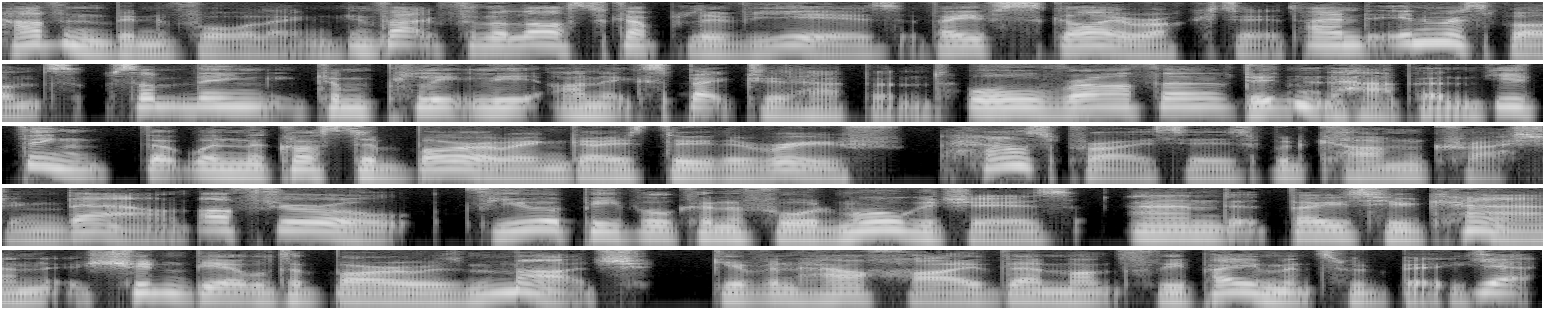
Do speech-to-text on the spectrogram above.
haven't been falling. In fact, for the last couple of years, they've skyrocketed. And in response, something completely unexpected happened. Or rather, didn't happen. You'd think that when the cost of borrowing goes through the roof, house prices would come crashing down. After all, fewer people can afford mortgages, and those who can shouldn't be able to borrow as much given how high their monthly payments would be. Yet,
